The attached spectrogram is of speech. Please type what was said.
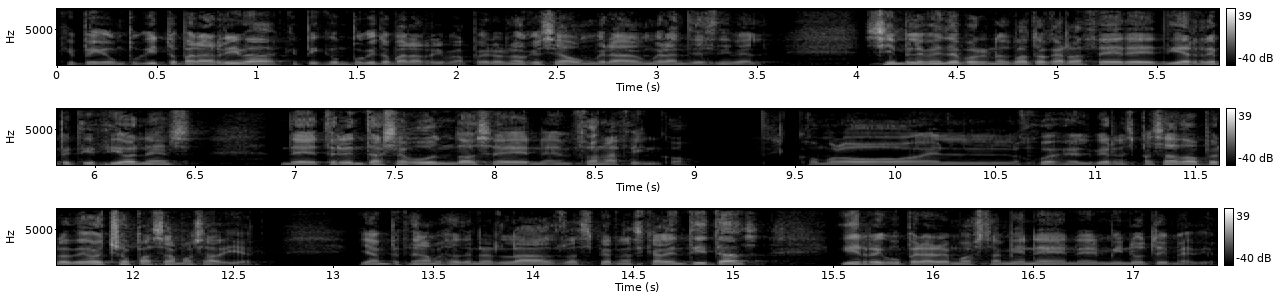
que pegue un poquito para arriba, que pique un poquito para arriba, pero no que sea un gran, un gran desnivel. simplemente porque nos va a tocar hacer 10 repeticiones de 30 segundos en, zona 5, como el, viernes pasado, pero de 8 pasamos a 10. Ya empezamos a tener las, las piernas calentitas y recuperaremos también en, el minuto y medio.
